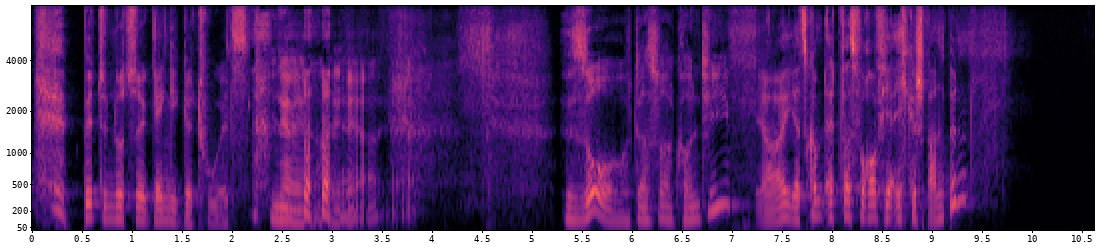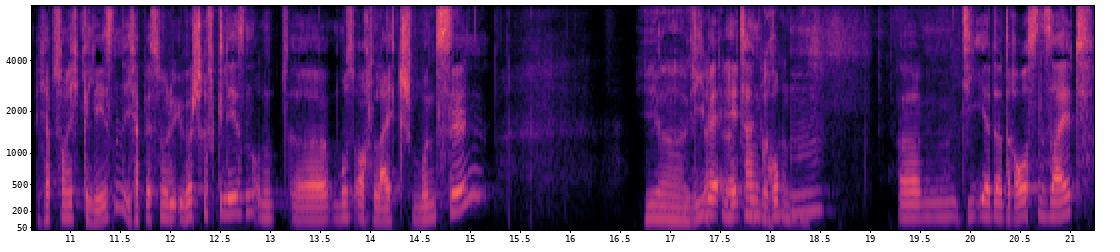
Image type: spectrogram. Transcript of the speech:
bitte nutze gängige Tools. ja, ja, ja, ja, ja. So, das war Conti. Ja, jetzt kommt etwas, worauf ich echt gespannt bin. Ich habe es noch nicht gelesen. Ich habe jetzt nur die Überschrift gelesen und äh, muss auch leicht schmunzeln. Ja, liebe dachte, Elterngruppen, ähm, die ihr da draußen seid.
